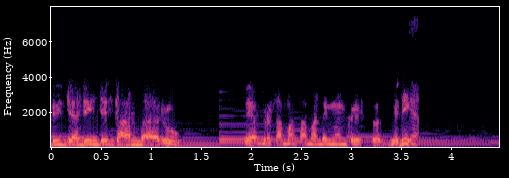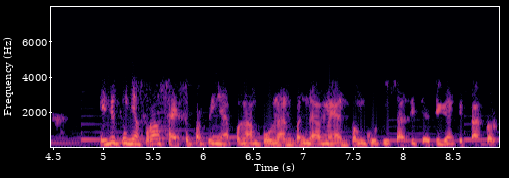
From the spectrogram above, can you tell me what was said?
dijadiin ciptaan baru, ya bersama-sama dengan Kristus. Jadi Ya. Ini punya proses sepertinya pengampunan, pendamaian, pengkudusan dijadikan ciptaan baru.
